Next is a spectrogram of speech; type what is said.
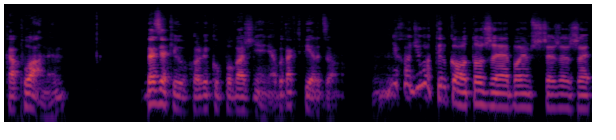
kapłanem bez jakiegokolwiek upoważnienia, bo tak twierdzono. Nie chodziło tylko o to, że powiem szczerze, że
